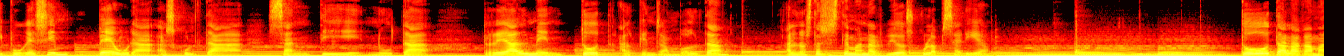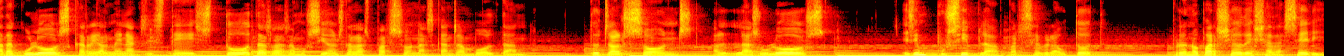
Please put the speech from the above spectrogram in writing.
i poguéssim veure, escoltar, sentir, notar realment tot el que ens envolta, el nostre sistema nerviós col·lapsaria. Tota la gamma de colors que realment existeix, totes les emocions de les persones que ens envolten, tots els sons, les olors... És impossible percebre-ho tot, però no per això deixa de ser-hi.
